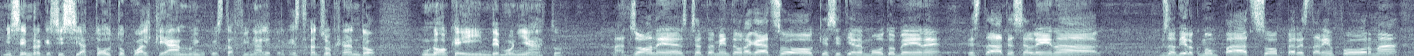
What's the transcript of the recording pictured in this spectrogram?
mi sembra che si sia tolto qualche anno in questa finale perché sta giocando un hockey indemoniato. Ma John è certamente un ragazzo che si tiene molto bene, l'estate si allena, bisogna dirlo, come un pazzo per restare in forma.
